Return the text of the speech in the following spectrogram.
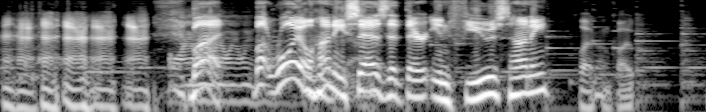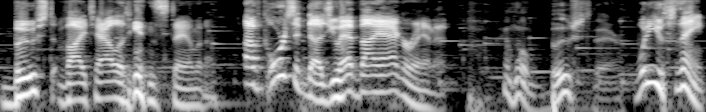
but but Royal Honey says that their infused honey, quote unquote, boost vitality and stamina. Of course it does. You have Viagra in it. A little boost there. What do you think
